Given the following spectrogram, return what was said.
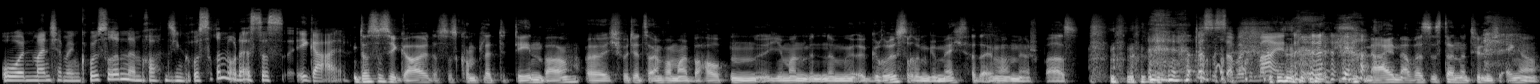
Und manche haben einen größeren, dann brauchen sie einen größeren oder ist das egal? Das ist egal, das ist komplett dehnbar. Äh, Ich würde jetzt einfach mal behaupten, jemand mit einem äh, größeren Gemächt hat einfach mehr Spaß. Das ist aber gemein. Nein, aber es ist dann natürlich enger.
